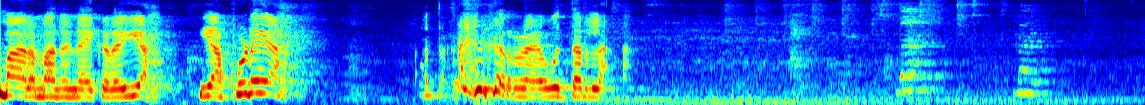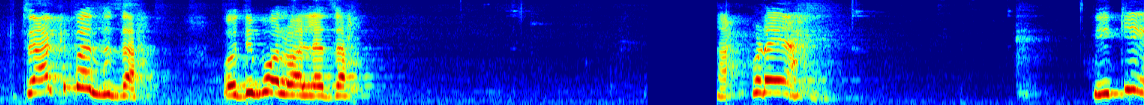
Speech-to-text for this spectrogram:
मारा मारा नाही करा. या या पुढे या. आता काय करणार उतरला. जा की बस जा. होती बोलवायला जा. हा पुढे या. ही की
